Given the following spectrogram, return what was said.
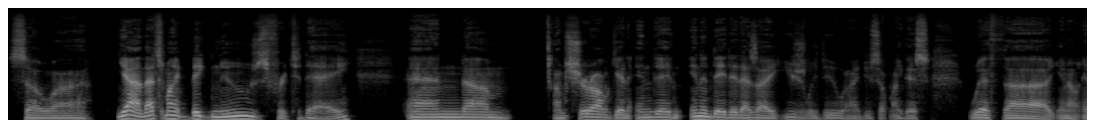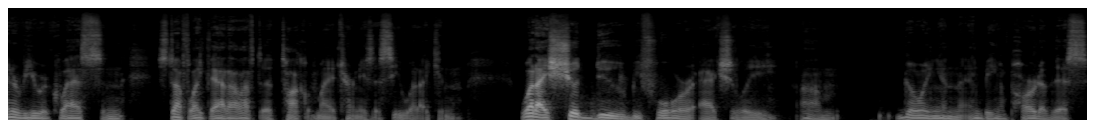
So, uh, yeah, that's my big news for today. And um, I'm sure I'll get inundated, as I usually do when I do something like this with, uh, you know, interview requests and stuff like that. I'll have to talk with my attorneys to see what I can, what I should do before actually um, going and, and being a part of this.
